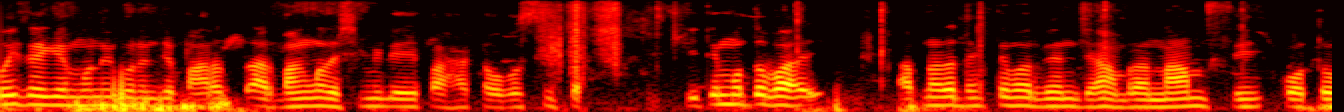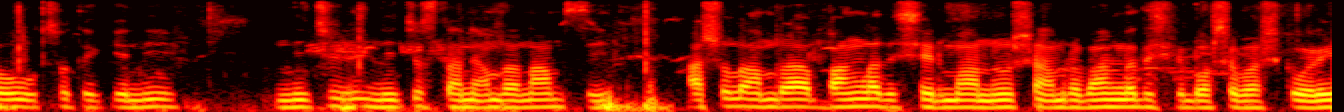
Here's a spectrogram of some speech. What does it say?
ওই জায়গায় মনে করেন যে ভারত আর বাংলাদেশ মিলে এই পাহাড়টা অবস্থিত। ইতিমধ্যে ভাই, আপনারা দেখতে পারবেন যে আমরা নামছি, কত উচ্চ থেকে নিচু নিচু স্থানে আমরা নামছি। আসলে আমরা বাংলাদেশের মানুষ, আমরা বাংলাদেশে বসবাস করি।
